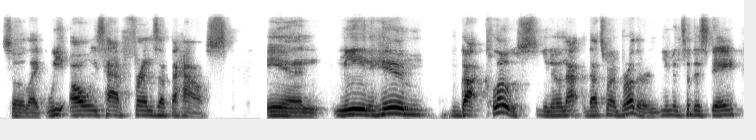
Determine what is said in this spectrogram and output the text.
So like we always had friends at the house, and me and him got close. You know, that that's my brother, and even to this day,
